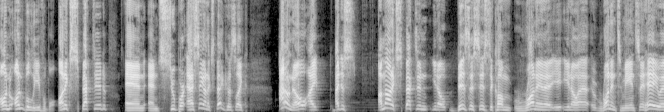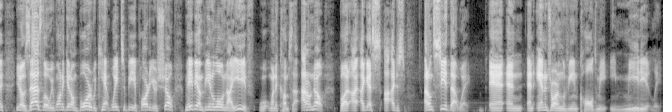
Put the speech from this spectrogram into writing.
un- unbelievable, unexpected, and and super. And I say unexpected because like I don't know, I I just I'm not expecting, you know, businesses to come running, uh, you know, uh, running to me and say, "Hey, uh, you know, Zaslow, we want to get on board. We can't wait to be a part of your show." Maybe I'm being a little naive when it comes to that. I don't know, but I, I guess I, I, just I don't see it that way. And and and Anidjar and Levine called me immediately.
